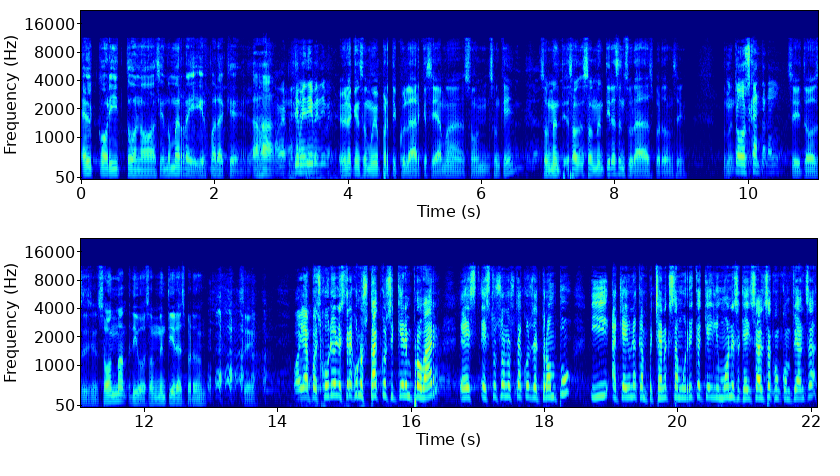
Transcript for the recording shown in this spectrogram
el corito, ¿no? Haciéndome reír para que, A ajá. ver, dime, dime, dime. Hay una canción muy particular que se llama ¿Son, ¿son qué? Son, menti- son, son mentiras censuradas, perdón, sí. Todos cantan ahí. Sí, todos dicen, son, digo, son mentiras, perdón. Sí. Oigan, pues Julio les trajo unos tacos si quieren probar. Es- estos son los tacos de trompo y aquí hay una campechana que está muy rica, aquí hay limones, aquí hay salsa con confianza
